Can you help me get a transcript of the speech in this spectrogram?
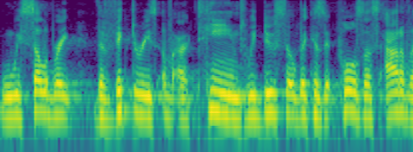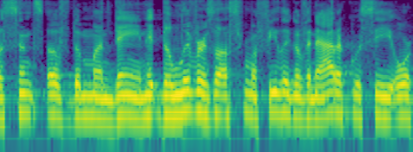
when we celebrate the victories of our teams, we do so because it pulls us out of a sense of the mundane. It delivers us from a feeling of inadequacy or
